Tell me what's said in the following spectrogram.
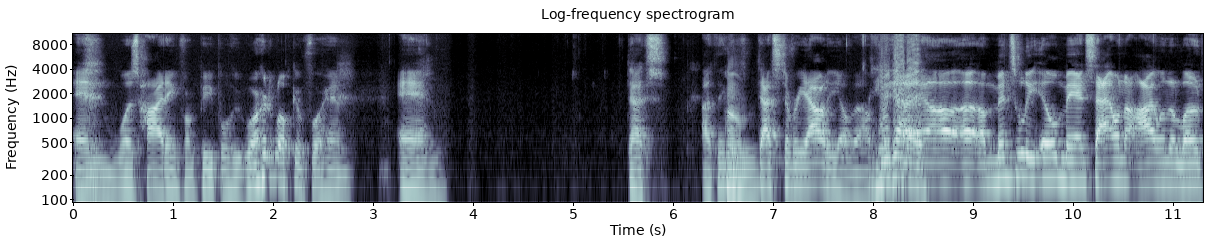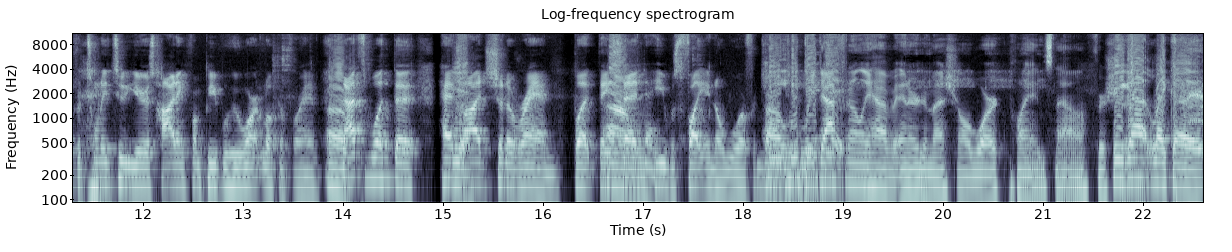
and was hiding from people who weren't looking for him, and that's. I think Um, that's the reality of it. he A- got a- a, a, a mentally ill man sat on an island alone for 22 years, hiding from people who weren't looking for him. Oh. that's what the headline should have ran, but they said Um, that he was fighting a war for. Bro, He- he we definitely have interdimensional work planes now for sure. He got like a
